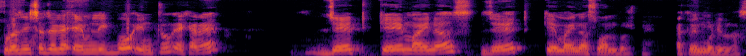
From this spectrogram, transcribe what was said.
পুরো জিনিসটার জায়গায় এম লিখব ইনটু এখানে z k minus z k minus one বসবে এন মডিউলাস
